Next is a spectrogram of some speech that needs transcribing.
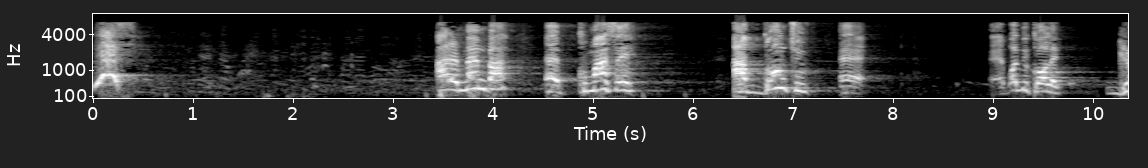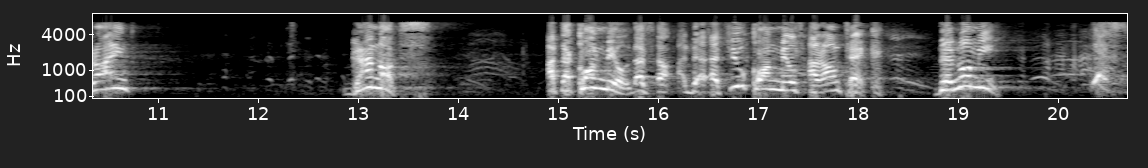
Yes. I remember uh, Kumasi. I've gone to uh, uh, what do you call it? Grind granuts at a corn mill. That's uh, a few corn mills around Tech. They know me. Yes.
